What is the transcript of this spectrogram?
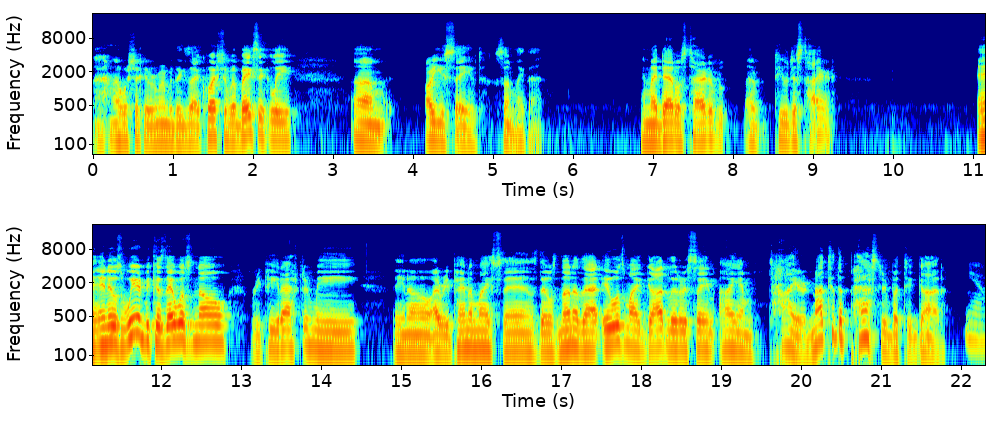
I wish I could remember the exact question, but basically, um, are you saved? Something like that. And my dad was tired of, uh, he was just tired. And, and it was weird because there was no repeat after me, you know, I repent of my sins. There was none of that. It was my God literally saying, I am tired, not to the pastor, but to God. Yeah.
